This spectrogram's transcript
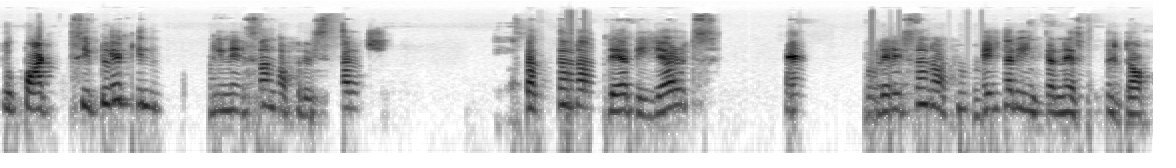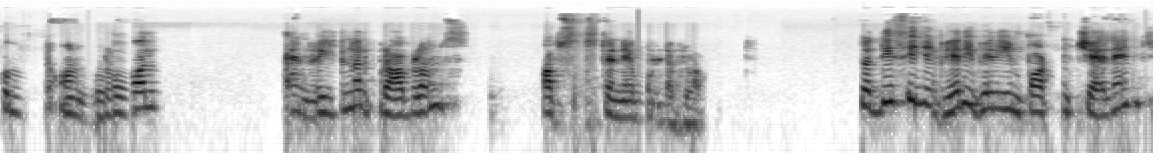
To participate in coordination of research, discussion of their results, and elaboration of major international documents on global and regional problems of sustainable development. So this is a very, very important challenge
